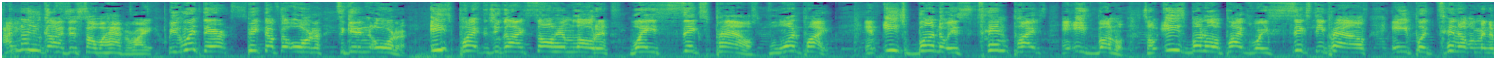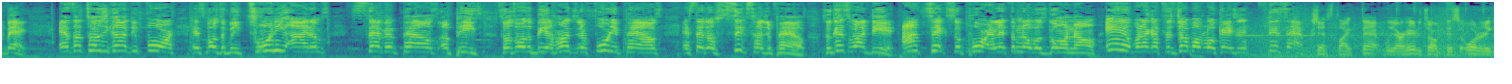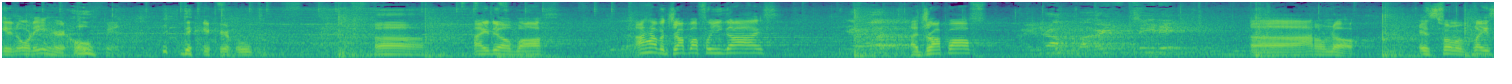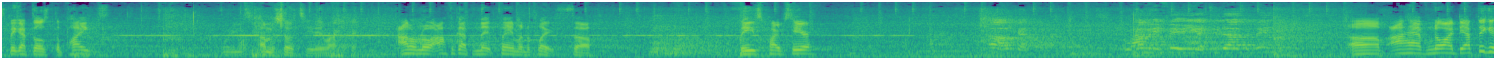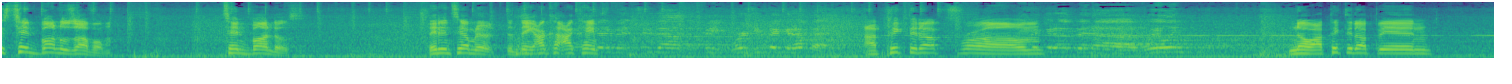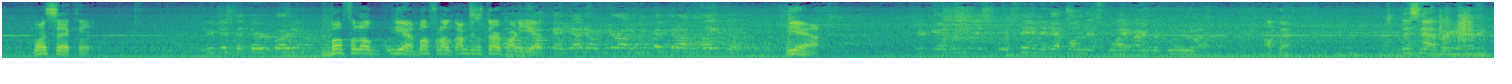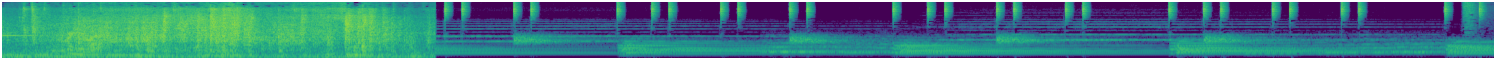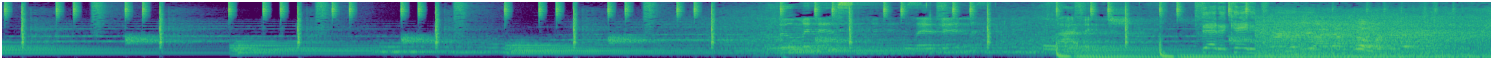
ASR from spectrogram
I know you guys just saw what happened, right? We went there, picked up the order to get an order. Each pipe that you guys saw him loading weighs six pounds for one pipe. And each bundle is 10 pipes in each bundle. So each bundle of pipes weighs 60 pounds and he put 10 of them in the bag. As I told you guys before, it's supposed to be 20 items, seven pounds a piece. So it's supposed to be 140 pounds instead of 600 pounds. So guess what I did? I text support and let them know what's going on. And when I got to the drop off location, this happened. Just like that, we are here to drop this order to get an order in here. Hoping. They're hoping. Uh, how you doing, boss? I have a drop off for you guys. Yeah, what? A drop off? Are you from CD? Uh, I don't know. It's from a place, they got those, the pipes. I'm gonna show it to you, they right here. I don't know, I forgot the name name of the place, so. These pipes here, Oh, okay. Well, how many feet? You got 2,000 feet? um, I have no idea. I think it's 10 bundles of them. 10 bundles. They didn't tell me the, the thing. I, I came, Should have been 2,000 feet. Where'd you pick it up at? I picked it up from, Pick it up in uh, Wheeling? no, I picked it up in, one second. You're just a third party? Buffalo, yeah, Buffalo. I'm just a third party, Oh, yeah. Okay, yeah, I know. You're on, you picked it up Lakewood. Yeah. You're good. We just we're standing up on this white or the blue. Uh, Okay. it's not very heavy. Pretty light.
